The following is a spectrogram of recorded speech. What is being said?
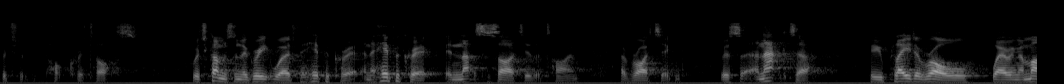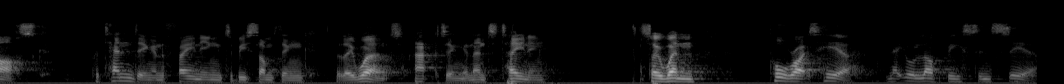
which pokritos, which comes from the Greek word for hypocrite. And a hypocrite in that society at the time of writing was an actor who played a role wearing a mask, pretending and feigning to be something that they weren't, acting and entertaining. So when Paul writes here, let your love be sincere,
